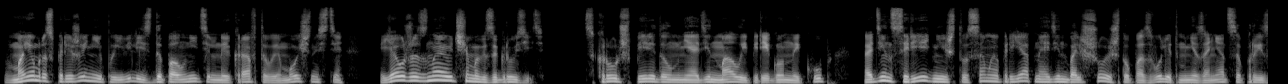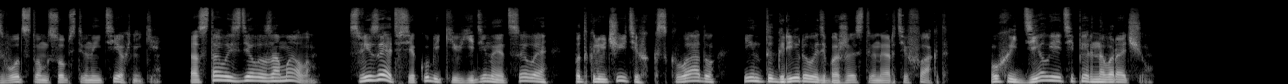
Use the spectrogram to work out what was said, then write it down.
В моем распоряжении появились дополнительные крафтовые мощности, я уже знаю, чем их загрузить. Скрудж передал мне один малый перегонный куб, один средний, что самое приятное, один большой, что позволит мне заняться производством собственной техники. Осталось дело за малым. Связать все кубики в единое целое, подключить их к складу и интегрировать божественный артефакт. Ух, и дел я теперь наворочу.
